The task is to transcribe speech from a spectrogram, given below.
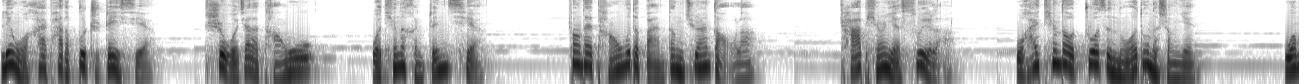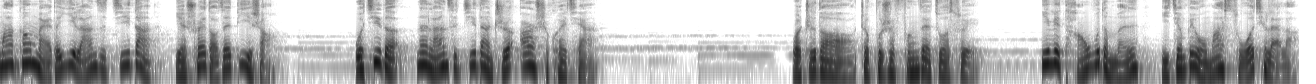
令我害怕的不止这些，是我家的堂屋，我听得很真切。放在堂屋的板凳居然倒了，茶瓶也碎了，我还听到桌子挪动的声音。我妈刚买的一篮子鸡蛋也摔倒在地上，我记得那篮子鸡蛋值二十块钱。我知道这不是风在作祟，因为堂屋的门已经被我妈锁起来了，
